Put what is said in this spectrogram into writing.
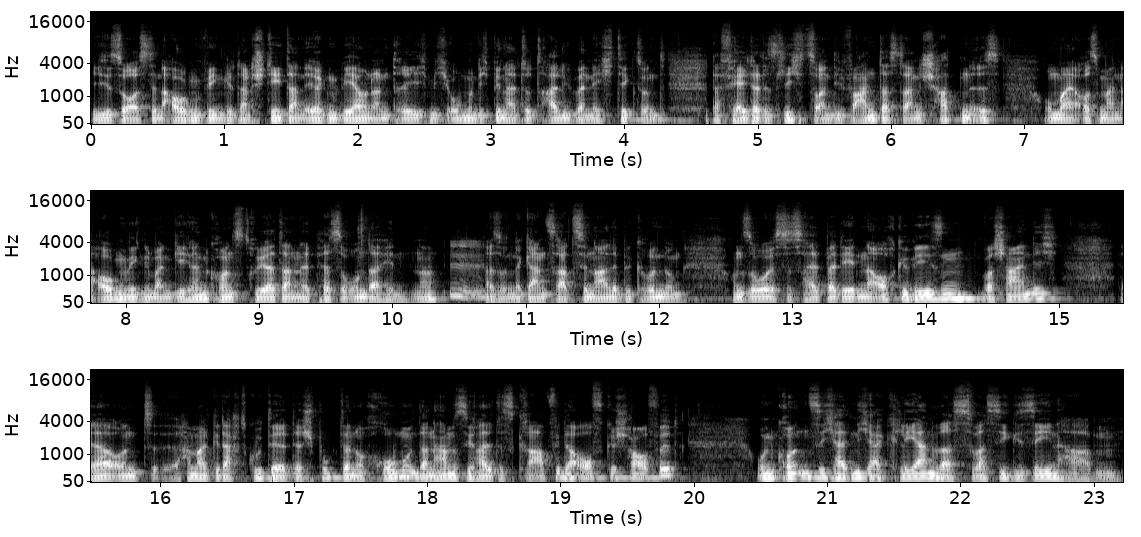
so aus den Augenwinkeln, dann steht dann irgendwer und dann drehe ich mich um und ich bin halt total übernächtigt und da fällt halt das Licht so an die Wand, dass da ein Schatten ist und mal aus meinen Augenwinkeln, mein Gehirn konstruiert dann eine Person dahin. Ne? Mhm. Also eine ganz rationale Begründung. Und so ist es halt bei denen auch gewesen, wahrscheinlich. Ja, und haben halt gedacht, gut, der, der spuckt da noch rum und dann haben sie halt das Grab wieder aufgeschaufelt und konnten sich halt nicht erklären, was, was sie gesehen haben.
